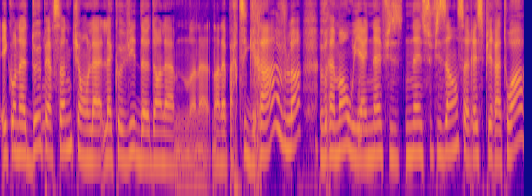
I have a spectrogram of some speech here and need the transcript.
et qu'on a deux personnes qui ont la, la COVID dans la, dans la, dans la partie grave là, vraiment où il y a une, une insuffisance respiratoire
